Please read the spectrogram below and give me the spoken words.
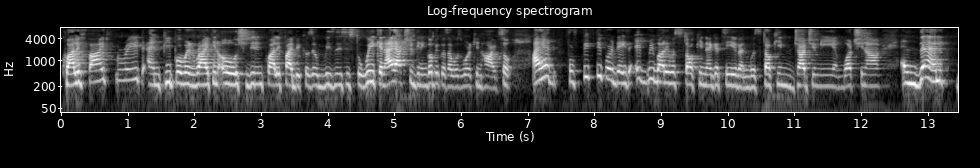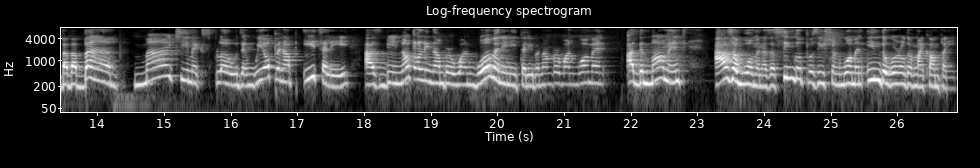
qualified for it. And people were writing oh she didn't qualify because her business is too weak. And i actually didn't go because i was working hard. So i had for 54 days everybody was talking negative and was talking judging me and watching out. And then ba ba bam my team explodes and we open up italy as being not only number one woman in italy but number one woman at the moment as a woman, as a single position woman in the world of my company.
